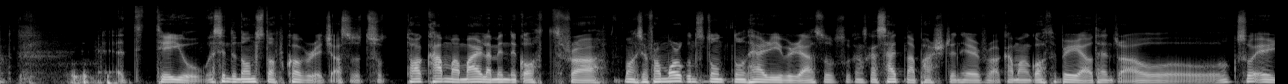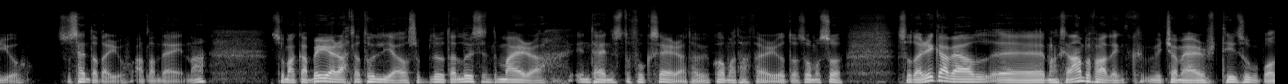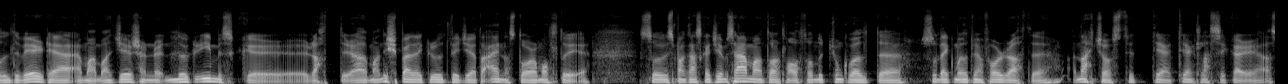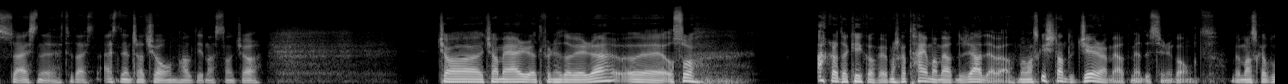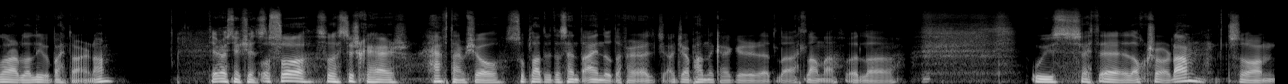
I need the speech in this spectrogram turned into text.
Det er jo, jeg synes det non-stop coverage, altså, så ta kan man mer eller mindre godt fra, man ser fra morgenstund noen her i vire, så, så ganske seitna parten herfra kan man godt byrja og tendra, og, så er jo, så sender det jo alle dagene. Ja Så man kan börja rätta tulja och så blir det lös inte mera intensivt och fokusera att vi kommer att ta det ut och så. Så så där rika väl eh man kan anbefaling. Vi kör mer till Super Bowl. Det vet det är man man ger sig några imisk ratter man inte spelar grut vid att ena stora mål då så hvis man kanske gym samman tar klart och nu kväll så lägger man ut en förrätt nachos till till en klassiker. Alltså är det är en tradition alltid nästan kör tja tja mer att för nu då vidare och så akkurat att kicka för man ska tajma med att det jävla väl men man ska inte stanna och göra med att med det sin gång men man ska bla bla livet på ett inte Det är snyggt. Och så så styrka här halftime show så plattar vi att sända en ut för att jag panik eller ett landa eller us det. Också då så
